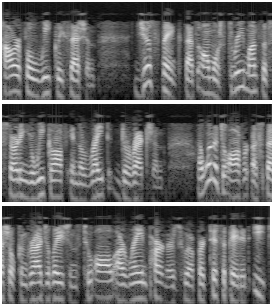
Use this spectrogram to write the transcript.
powerful weekly session. Just think that's almost three months of starting your week off in the right direction. I wanted to offer a special congratulations to all our REIN partners who have participated each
